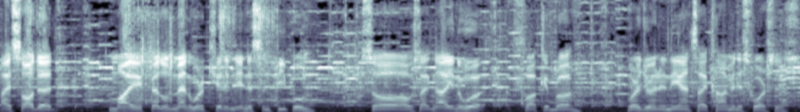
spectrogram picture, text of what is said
I saw that my fellow men were killing innocent people, so I was like, nah, you know what? Fuck it, bro. We're joining the anti-communist forces.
